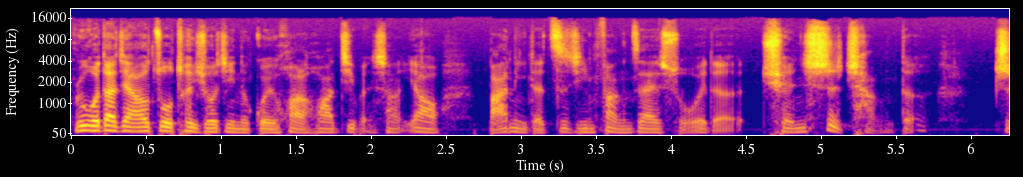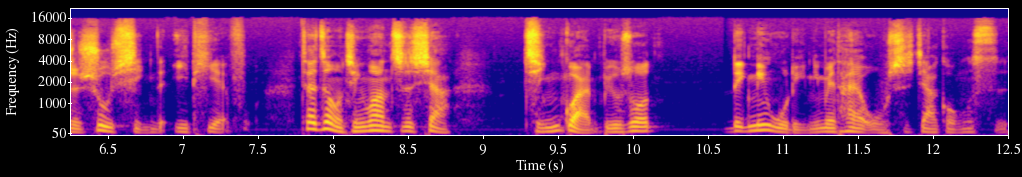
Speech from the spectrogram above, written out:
如果大家要做退休金的规划的话，基本上要把你的资金放在所谓的全市场的指数型的 ETF。在这种情况之下，尽管比如说零零五零里面它有五十家公司，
